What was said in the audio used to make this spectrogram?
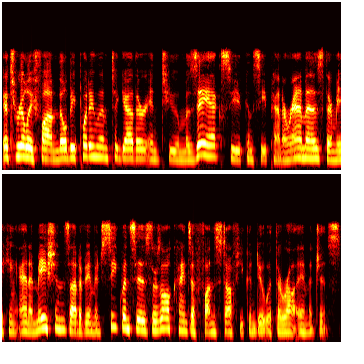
It's really fun. They'll be putting them together into mosaics so you can see panoramas. They're making animations out of image sequences. There's all kinds of fun stuff you can do with the raw images.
